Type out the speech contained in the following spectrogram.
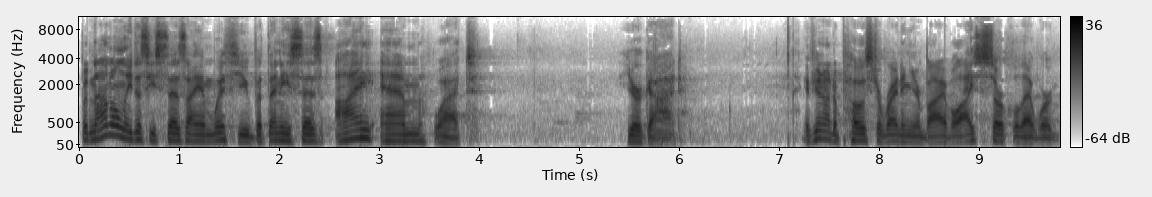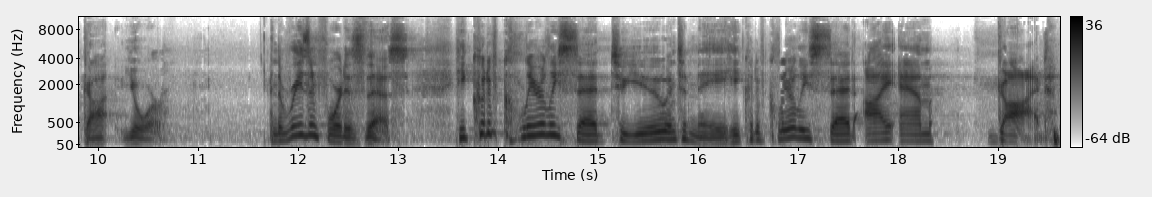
But not only does he says, I am with you, but then he says, I am what? Your God. If you're not opposed to writing your Bible, I circle that word God, your. And the reason for it is this. He could have clearly said to you and to me, he could have clearly said, I am God.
